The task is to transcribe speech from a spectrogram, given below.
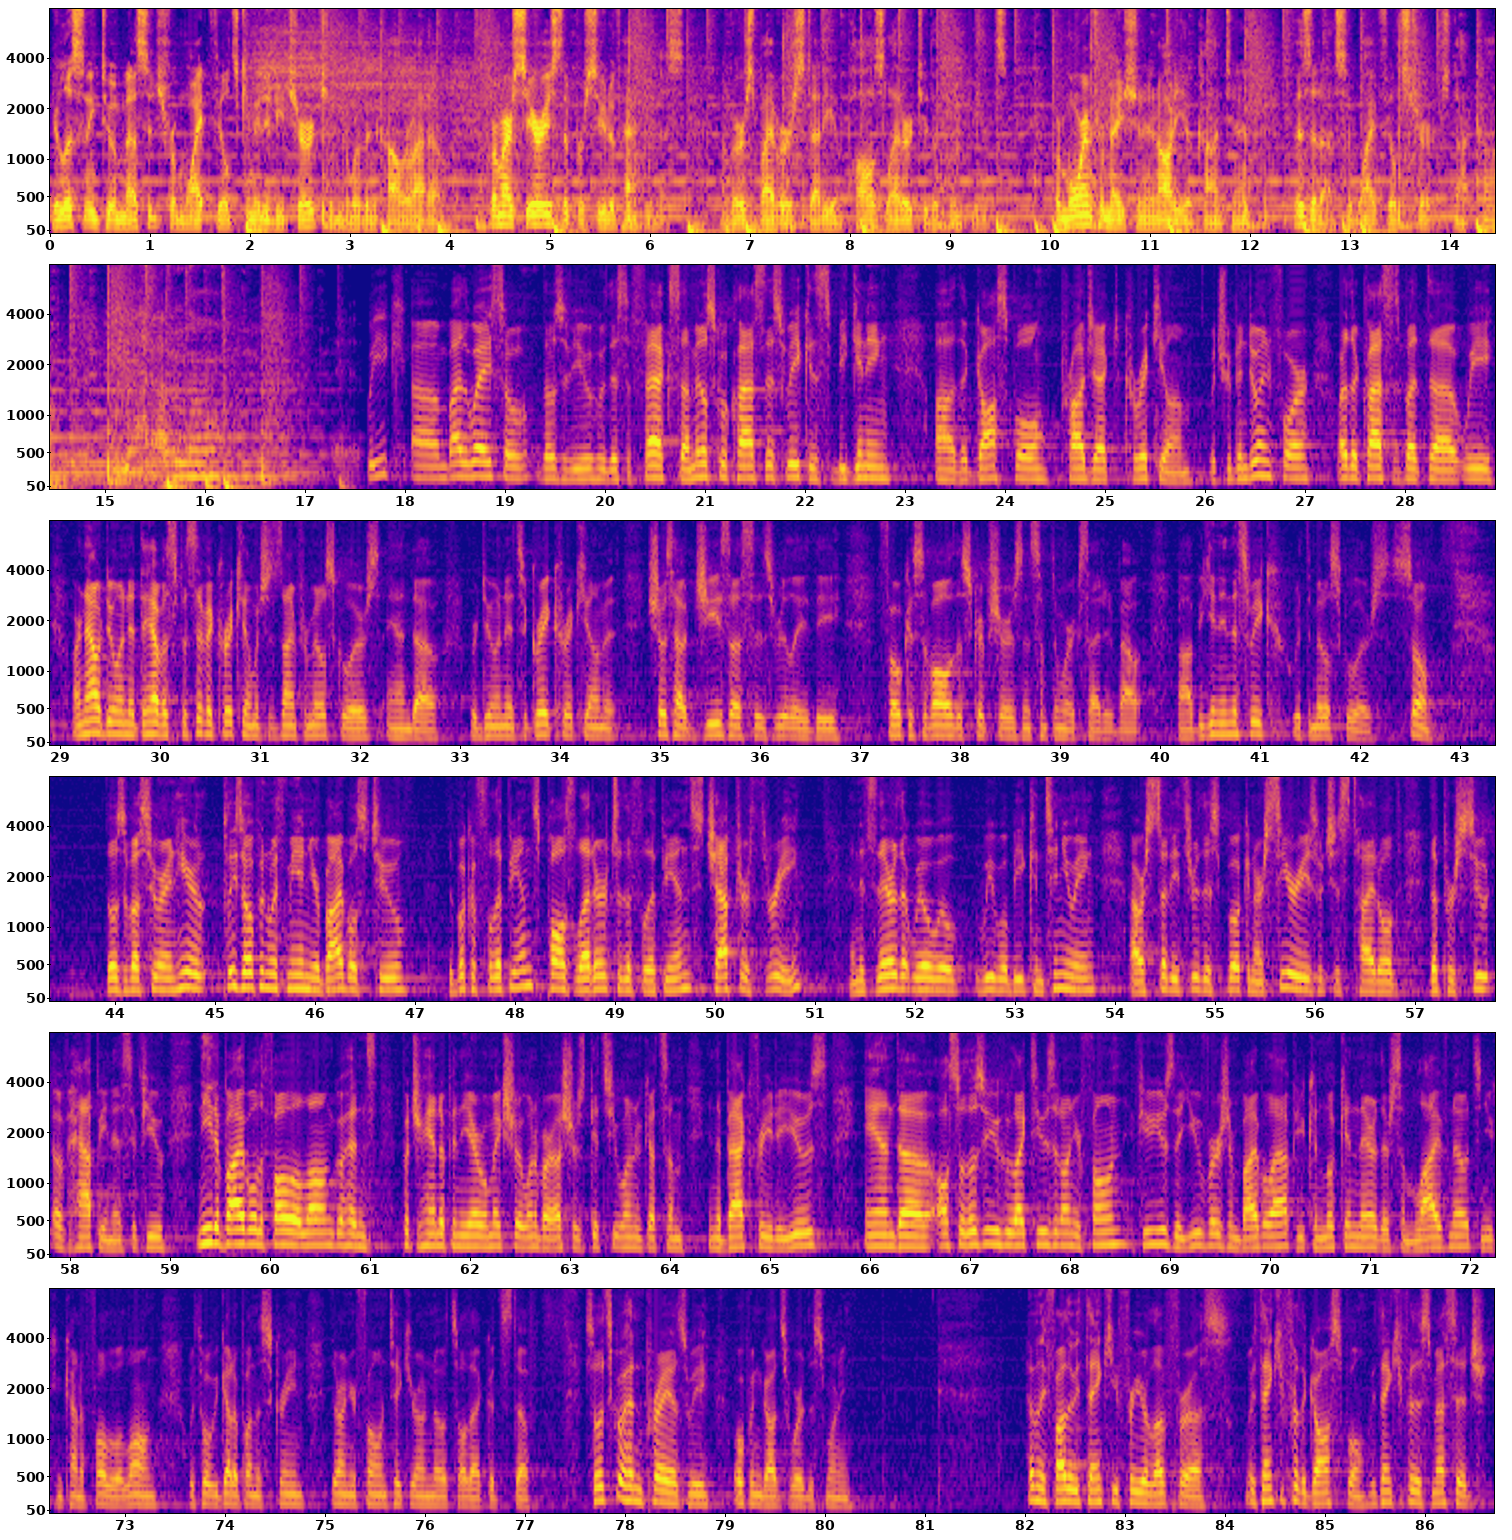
You're listening to a message from Whitefields Community Church in northern Colorado from our series, The Pursuit of Happiness, a verse by verse study of Paul's letter to the Philippians. For more information and audio content, visit us at whitefieldschurch.com. Week, um, by the way, so those of you who this affects, uh, middle school class this week is beginning uh, the Gospel Project curriculum, which we've been doing for other classes, but uh, we are now doing it. They have a specific curriculum which is designed for middle schoolers, and uh, we're doing it. It's a great curriculum. It shows how Jesus is really the focus of all of the scriptures, and something we're excited about. Uh, beginning this week with the middle schoolers. So, those of us who are in here, please open with me in your Bibles to the book of Philippians, Paul's letter to the Philippians, chapter 3. And it's there that we'll, we'll, we will be continuing our study through this book in our series, which is titled The Pursuit of Happiness. If you need a Bible to follow along, go ahead and put your hand up in the air. We'll make sure one of our ushers gets you one. We've got some in the back for you to use. And uh, also, those of you who like to use it on your phone, if you use the YouVersion Bible app, you can look in there. There's some live notes, and you can kind of follow along with what we got up on the screen. They're on your phone. Take your own notes, all that good stuff. So let's go ahead and pray as we open God's Word this morning. Heavenly Father, we thank you for your love for us. We thank you for the gospel. We thank you for this message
